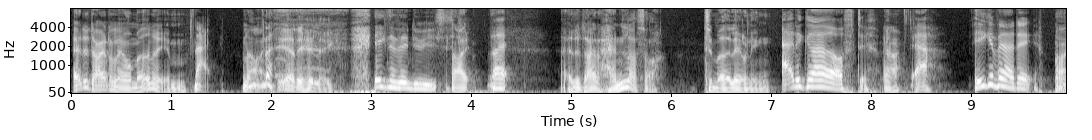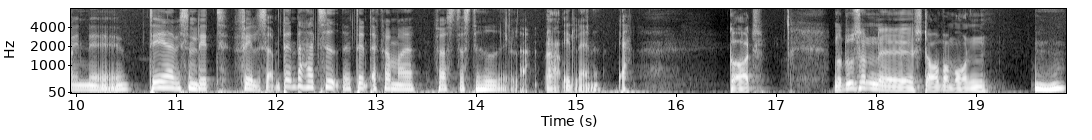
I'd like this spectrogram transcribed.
Er det dig, der laver mad derhjemme? nej. Nej, det er det heller ikke. Ikke nødvendigvis. Nej. Nej. Er det dig, der handler så til madlavningen? Ja, det gør jeg ofte. Ja. Ja. Ikke hver dag, Nej. men øh, det er vi sådan lidt fælles om. Den, der har tid, er den, der kommer først afsted, eller Ja. et eller andet. Ja. Godt. Når du sådan øh, står op om morgenen, Mm-hmm.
